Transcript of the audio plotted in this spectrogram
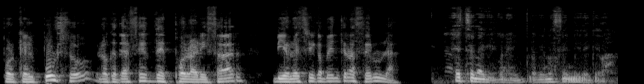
Porque el pulso lo que te hace es despolarizar bioeléctricamente la célula. Este de aquí, por ejemplo, que no sé ni de qué va.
